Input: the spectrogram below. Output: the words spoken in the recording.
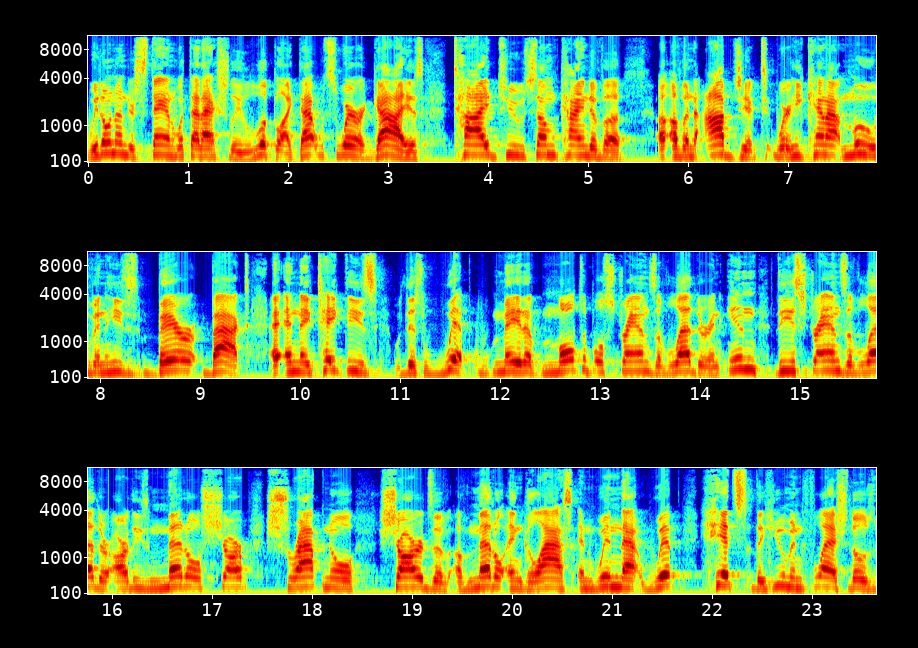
We don't understand what that actually looked like. That's where a guy is tied to some kind of a of an object where he cannot move and he's bare backed and they take these this whip made of multiple strands of leather and in these strands of leather are these metal sharp shrapnel shards of, of metal and glass and when that whip hits the human flesh those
